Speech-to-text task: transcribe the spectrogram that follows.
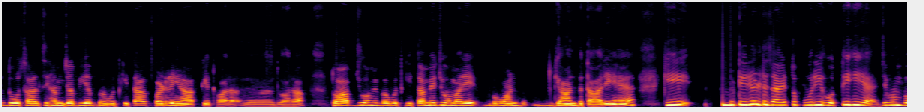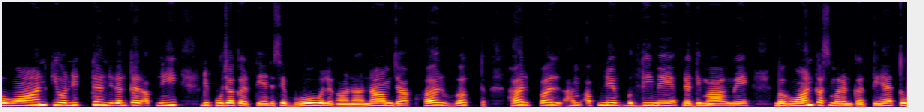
दो साल से हम जब ये भगवत गीता पढ़ रहे हैं आपके द्वारा तो आप जो हमें भगवत गीता में जो हमारे भगवान ज्ञान बता रहे हैं कि मटेरियल डिज़ायर तो पूरी होती ही है, जब हम भगवान की और नित्य निरंतर अपनी पूजा करते हैं, जैसे भोग लगाना, नाम जाप, हर वक्त, हर पल हम अपने बुद्धि में, अपने दिमाग में भगवान का स्मरण करते हैं तो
